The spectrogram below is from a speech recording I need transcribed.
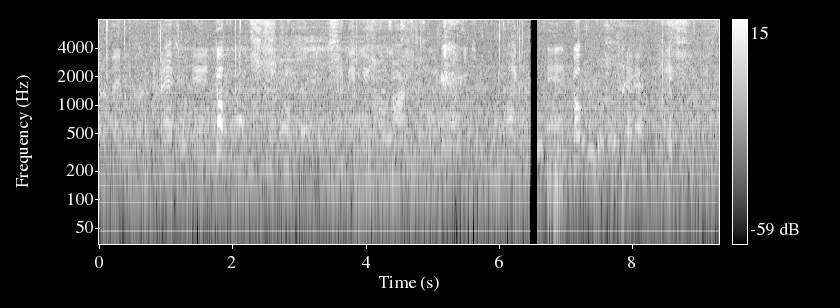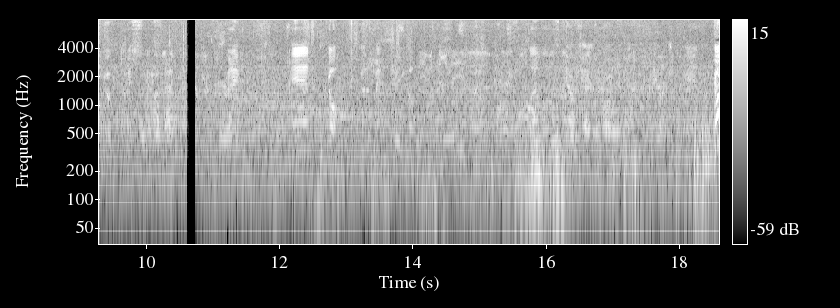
Atta baby. Good. Ready? And go. Boom. Atta baby. Using those arms. Like and go. Good. Nice. Ready? And go. Good at me. Go. Go.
